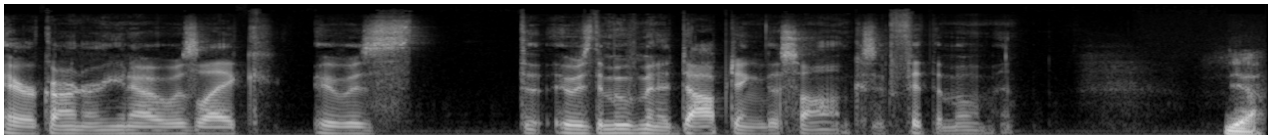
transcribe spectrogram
Eric Garner you know it was like it was the, it was the movement adopting the song because it fit the moment Yeah.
